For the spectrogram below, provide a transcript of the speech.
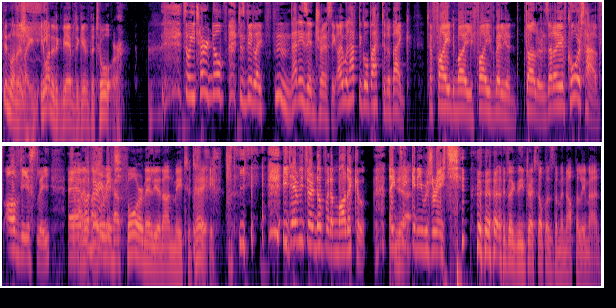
Didn't want to like he wanted to be able to give the tour. So he turned up, just being like, hmm, that is interesting. I will have to go back to the bank to find my five million dollars that I, of course, have. Obviously, um, I, I'm very I only rich. have four million on me today. he definitely turned up with a monocle, like Yeah. thinking he was rich. like he dressed up as the Monopoly man.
